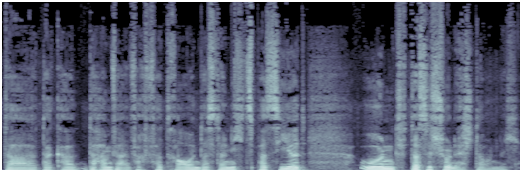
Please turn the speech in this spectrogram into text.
da, da, kann, da haben wir einfach Vertrauen, dass da nichts passiert. Und das ist schon erstaunlich.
